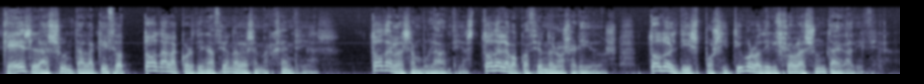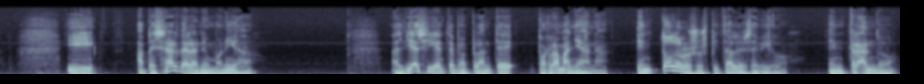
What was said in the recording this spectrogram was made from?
que es la Junta la que hizo toda la coordinación de las emergencias, todas las ambulancias, toda la evacuación de los heridos, todo el dispositivo lo dirigió la Junta de Galicia. Y a pesar de la neumonía, al día siguiente me planté por la mañana en todos los hospitales de Vigo, entrando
